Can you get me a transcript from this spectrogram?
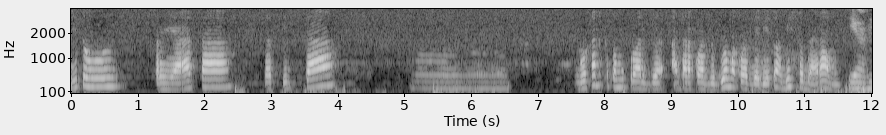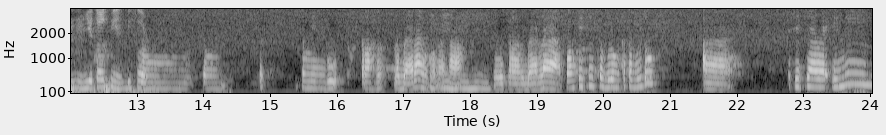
gitu ternyata ketika hmm, gue kan ketemu keluarga antara keluarga gue sama keluarga dia itu habis lebaran Ya, mm-mm, you told me before. sem, sem- seminggu setelah le- lebaran kalau nggak salah Mm-mm. seminggu setelah lebaran nah posisi sebelum ketemu itu uh, si cewek ini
